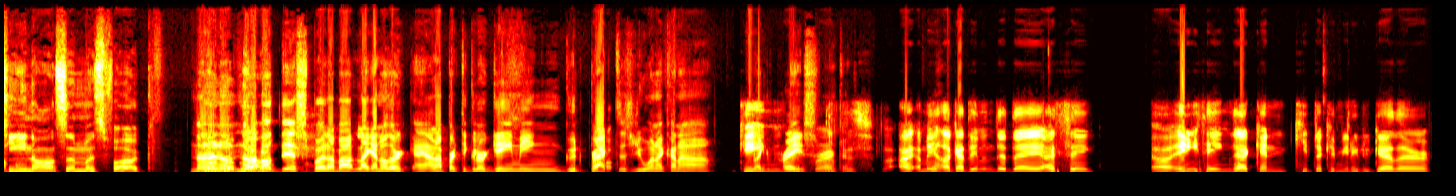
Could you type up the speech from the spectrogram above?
14, awesome as fuck. No, Blah, no, no, blah, not blah. about this, but about like another and a particular gaming good practice you want to kind of. Game praise, okay. practice. I, I mean, Yeah. like at the end of the day, I think uh, anything that can keep the community together,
